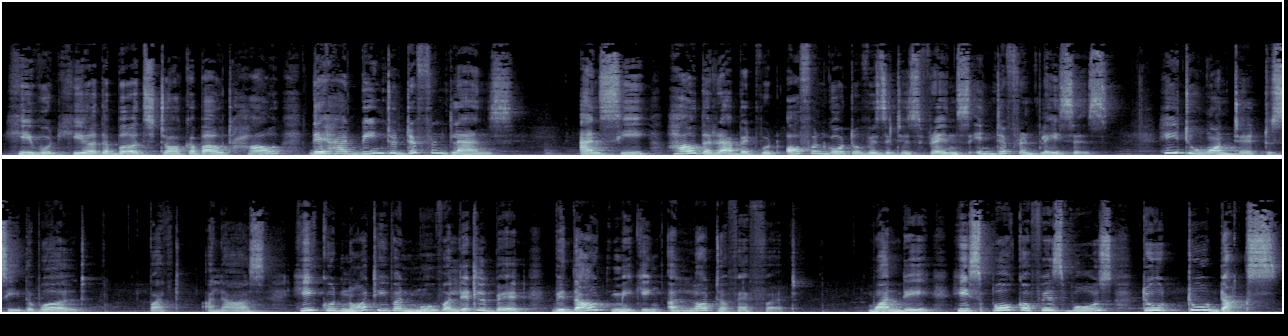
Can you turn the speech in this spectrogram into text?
He would hear the birds talk about how they had been to different lands and see how the rabbit would often go to visit his friends in different places. He too wanted to see the world. But alas, he could not even move a little bit without making a lot of effort. One day he spoke of his woes to two ducks.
